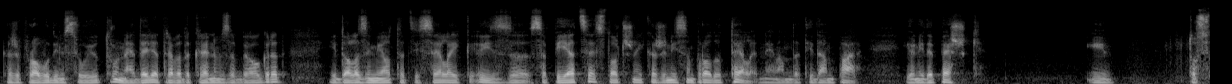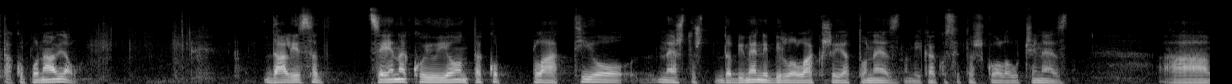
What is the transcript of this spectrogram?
kaže probudim se ujutru, nedelja, treba da krenem za Beograd i dolazi mi otac iz sela i, iz, sa pijace stočno i kaže nisam prodao tele, nemam da ti dam pare. I on ide peške. I to se tako ponavljalo. Da li je sad cena koju je on tako platio nešto što, da bi meni bilo lakše, ja to ne znam. I kako se ta škola uči, ne znam. A,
